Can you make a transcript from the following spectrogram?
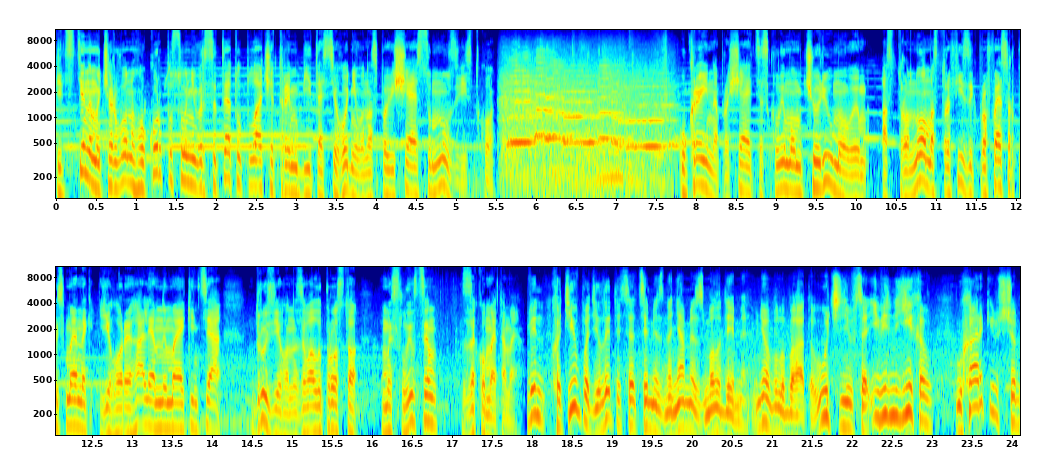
Під стінами червоного корпусу університету плаче трембіта. Сьогодні вона сповіщає сумну звістку. Україна прощається з Климом Чурюмовим. Астроном, астрофізик, професор, письменник. Його регаліям немає кінця. Друзі його називали просто мисливцем за кометами. Він хотів поділитися цими знаннями з молодими. В нього було багато учнів, все. І він їхав у Харків, щоб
